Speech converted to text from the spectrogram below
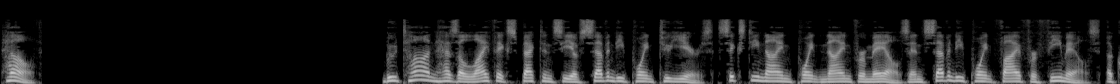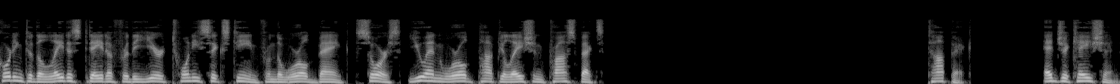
Health Bhutan has a life expectancy of 70.2 years 69.9 for males and 70.5 for females according to the latest data for the year 2016 from the World Bank. Source: UN World Population Prospects Education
